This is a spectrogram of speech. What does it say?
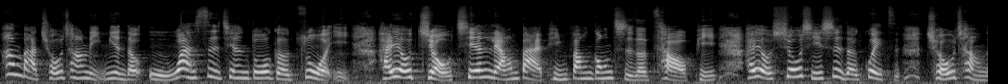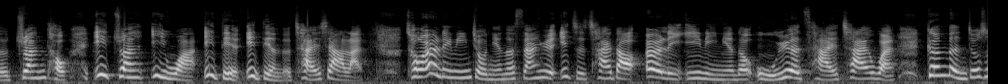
他们把球场里面的五万四千多个座椅，还有九千两百平方公尺的草皮，还有休息室的柜子、球场的砖头，一砖一瓦，一点一点的拆下来，从二零零九年的三月一直拆到二零一零年的五。月才拆完，根本就是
